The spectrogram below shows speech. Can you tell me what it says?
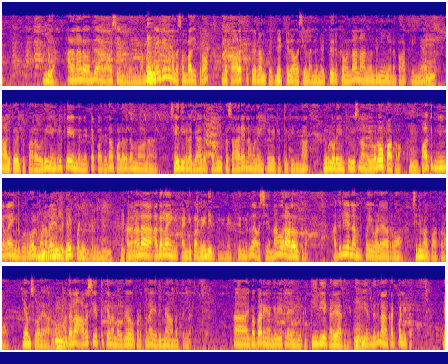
இல்லையா? அதனால வந்து அது அவசியம் இல்லைங்க நமக்கு வேண்டியதை நம்ம சம்பாதிக்கிறோம். இந்த காலத்துக்கு நமக்கு நெட்டு அவசியம். அந்த நெட் இருக்கவும் தான் நான் வந்து நீங்க என்ன பாக்குறீங்க நாலு பேருக்கு பரவுது. எங்களுக்கே இந்த நெட்டை பார்த்து தான் பலவிதமான செய்திகளை கேதர் பண்ணி இப்ப சாரே நம்மளை இன்டர்வியூ எடுத்துட்டீங்கன்னா உங்களோட இன்டர்வியூஸ் நாங்க எவ்வளவு பாக்குறோம் பார்த்துட்டு நீங்க எல்லாம் எங்களுக்கு ஒரு ரோல் மாடலா எங்களுக்கு கைட் பண்ணிருக்கீங்க அதனால அதெல்லாம் எங்களுக்கு கண்டிப்பா வேண்டி இருக்குங்க நெட்டுங்கிறது அவசியம் தான் ஒரு அளவுக்கு தான். அதுலயே நம்ம போய் விளையாடுறோம் சினிமா பார்க்கறோம் கேம்ஸ் விளையாடுறோம். அதெல்லாம் அவசியத்துக்கு நம்ம உபயோகப்படுத்தினா எதுவுமே ஆபத்து இல்லை. இப்ப பாருங்க எங்க வீட்ல எங்களுக்கு டிவியே கிடையாதுங்க. டிவி இருந்தது நாங்க கட் பண்ணிட்டோம்.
